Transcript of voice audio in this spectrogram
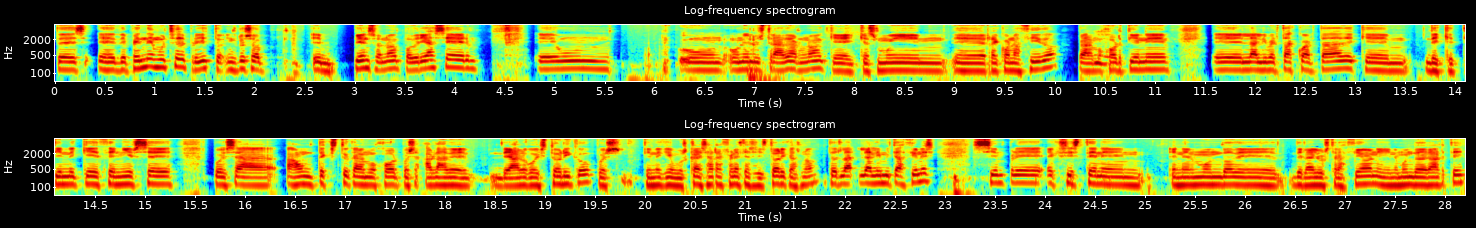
Entonces, eh, depende mucho del proyecto. Incluso eh, pienso, ¿no? Podría ser eh, un, un, un ilustrador, ¿no? Que, que es muy eh, reconocido, pero a lo mejor tiene eh, la libertad coartada de que, de que tiene que ceñirse pues a, a un texto que a lo mejor pues habla de, de algo histórico, pues tiene que buscar esas referencias históricas, ¿no? Entonces la- las limitaciones siempre existen en, en el mundo de, de la ilustración y en el mundo del arte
